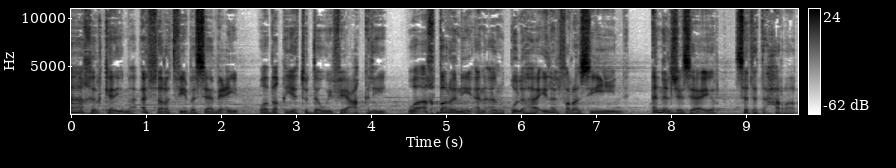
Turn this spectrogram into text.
آخر كلمة أثرت في مسامعي وبقيت تدوي في عقلي وأخبرني أن أنقلها إلى الفرنسيين أن الجزائر ستتحرر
